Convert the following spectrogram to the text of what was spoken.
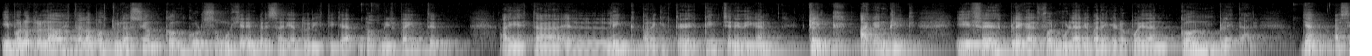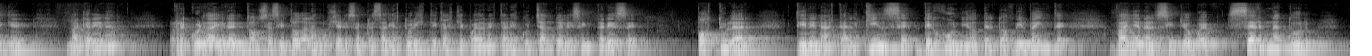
y por otro lado está la postulación Concurso Mujer Empresaria Turística 2020. Ahí está el link para que ustedes pinchen y digan clic, hagan clic, y se despliega el formulario para que lo puedan completar. ¿Ya? Así que, Macarena, recuerda ir entonces y todas las mujeres empresarias turísticas que puedan estar escuchando y les interese postular, tienen hasta el 15 de junio del 2020, vayan al sitio web cernatur.cl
